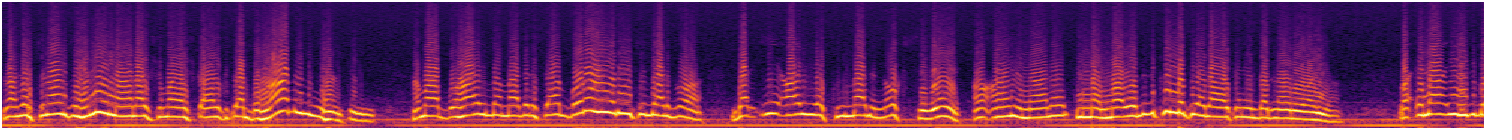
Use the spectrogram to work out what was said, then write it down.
تو اگر چنانچہ ہمیں نانا شما اشکال کتا بہا بھی نہیں ہم تری ہما بہائی با مدرسہ، برو ہماری در بوا در ای آئی قیمت نقص یہ آئین نانے قیمت معود قیمت ادا کنی در نانے آئی و الہی حضب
